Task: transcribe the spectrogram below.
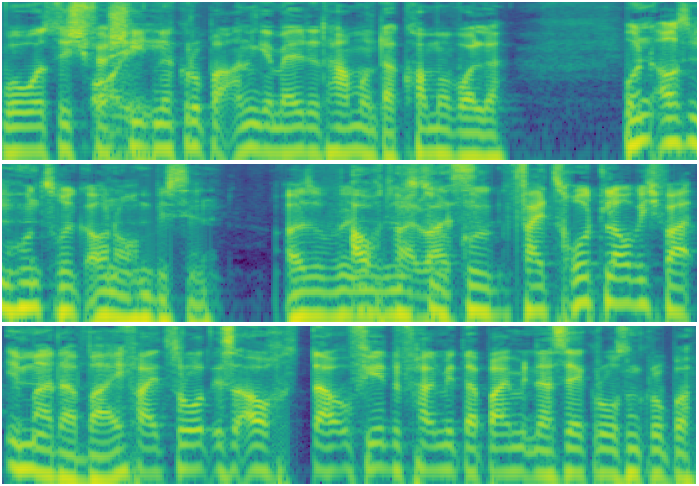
wo sich verschiedene Gruppen angemeldet haben und da kommen wolle. Und aus dem Hunsrück auch noch ein bisschen. Also wenn Auch teilweise. Veitsroth, glaube ich, war immer dabei. Veitsroth ist auch da auf jeden Fall mit dabei mit einer sehr großen Gruppe.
